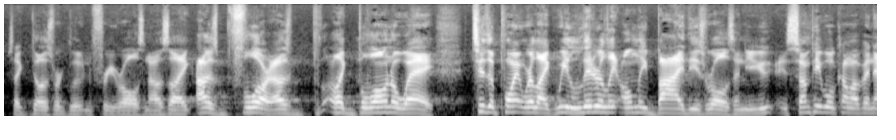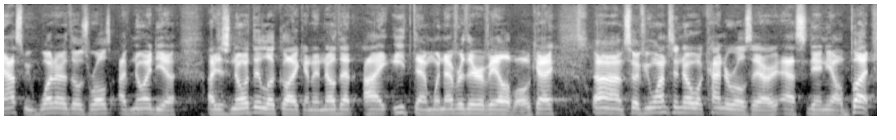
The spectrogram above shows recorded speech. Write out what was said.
It's like those were gluten free rolls. And I was like, I was floored. I was like blown away to the point where like we literally only buy these rolls. And you, some people will come up and ask me, what are those rolls? I have no idea. I just know what they look like, and I know that I eat them whenever they're available. Okay, um, so if you want to know what kind of rolls they are, ask Danielle. But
